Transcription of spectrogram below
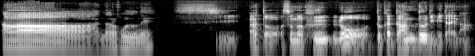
あー、なるほどね。し、あと、そのフローとか段取りみたいな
